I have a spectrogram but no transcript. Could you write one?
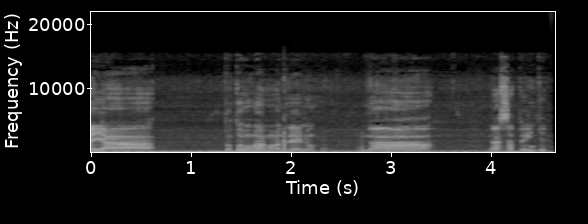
Kaya, totoo nga mga dre, no? Na nasa 20,000.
